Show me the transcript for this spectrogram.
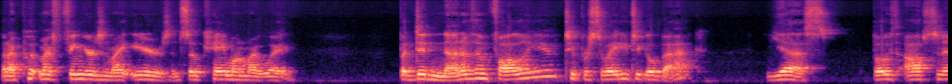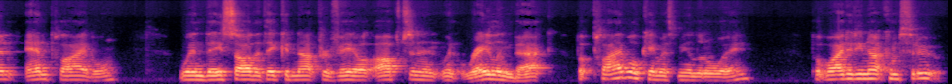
But I put my fingers in my ears and so came on my way. But did none of them follow you to persuade you to go back? Yes, both obstinate and pliable. When they saw that they could not prevail, obstinate went railing back, but pliable came with me a little way. But why did he not come through?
